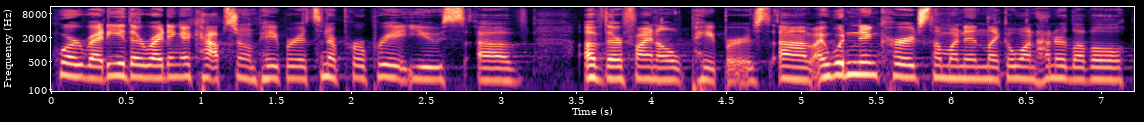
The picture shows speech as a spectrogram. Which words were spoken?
who are ready. They're writing a capstone paper. It's an appropriate use of of their final papers. Um, I wouldn't encourage someone in like a 100 level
